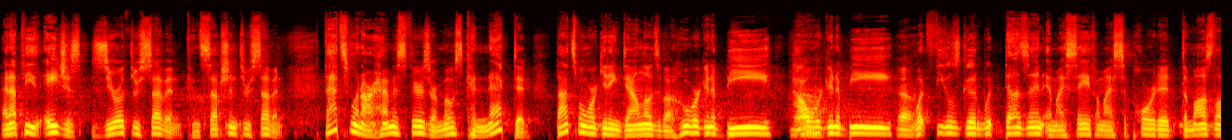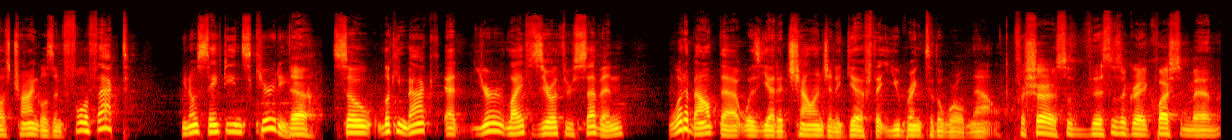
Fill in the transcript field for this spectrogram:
And at these ages, zero through seven, conception through seven, that's when our hemispheres are most connected. That's when we're getting downloads about who we're going to be, how Yeah. we're going to be, Yeah. what feels good, what doesn't. Am I safe? Am I supported? The Maslow's triangles in full effect. You know, safety and security. Yeah. So looking back at your life, zero through seven, what about that was yet a challenge and a gift that you bring to the world now? For sure. So this is a great question, man.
